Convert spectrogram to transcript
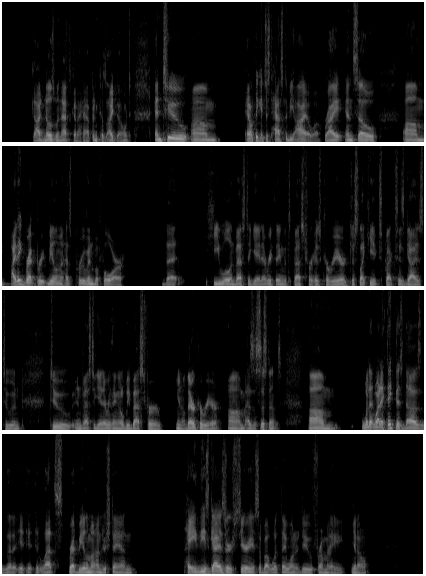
God knows when that's going to happen because I don't. And two, um, I don't think it just has to be Iowa, right? And so, um, I think Brett Bielema has proven before that he will investigate everything that's best for his career, just like he expects his guys to to investigate everything that'll be best for you know their career um, as assistants. Um, what what I think this does is that it, it, it lets Brett Bielema understand, hey, these guys are serious about what they want to do from a you know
